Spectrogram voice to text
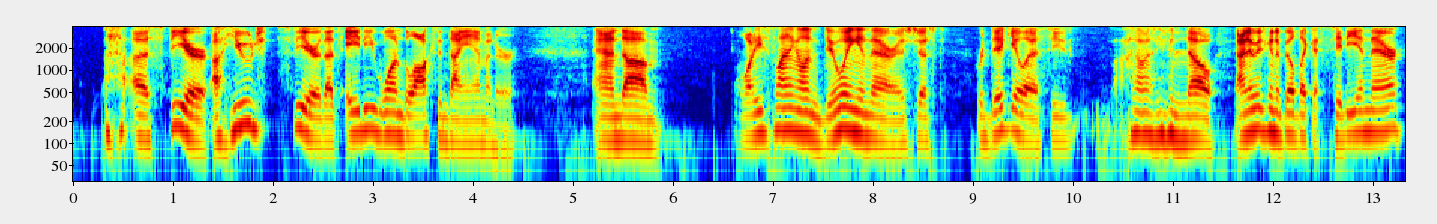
a sphere, a huge sphere that's 81 blocks in diameter. And um, what he's planning on doing in there is just ridiculous. He's I don't even know. I know he's going to build like a city in there,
